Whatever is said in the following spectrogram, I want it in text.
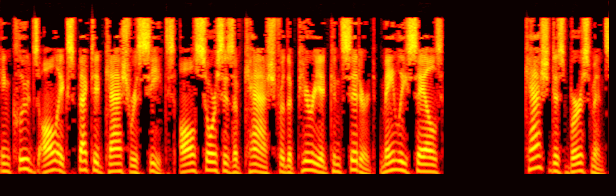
includes all expected cash receipts all sources of cash for the period considered, mainly sales Cash disbursements,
